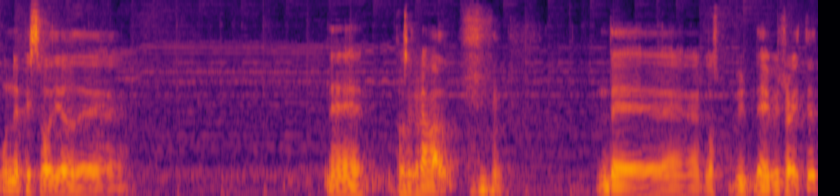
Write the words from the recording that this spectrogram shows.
un episodio de, eh, pues grabado de los de B-Rated.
